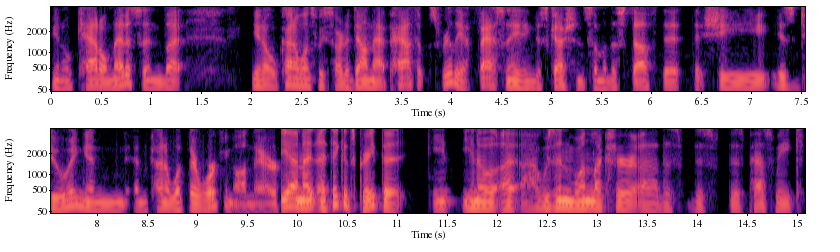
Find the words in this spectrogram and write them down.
you know cattle medicine, but you know kind of once we started down that path, it was really a fascinating discussion. Some of the stuff that that she is doing and and kind of what they're working on there. Yeah, and I, I think it's great that you, you know I, I was in one lecture uh, this this this past week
